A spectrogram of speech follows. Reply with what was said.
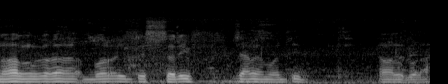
নলগড়া বড় ঈদের শরীফ জামে মসজিদ, নলগড়া।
